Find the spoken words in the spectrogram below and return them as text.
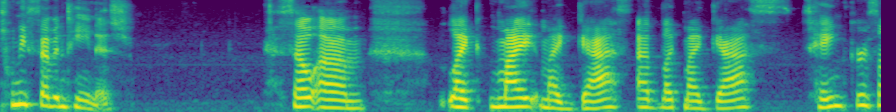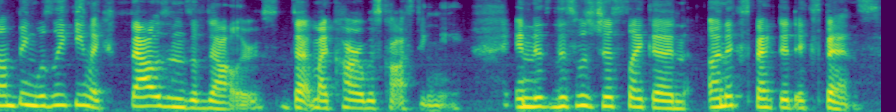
2017 ish so um like my my gas uh, like my gas tank or something was leaking like thousands of dollars that my car was costing me. And this, this was just like an unexpected expense.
